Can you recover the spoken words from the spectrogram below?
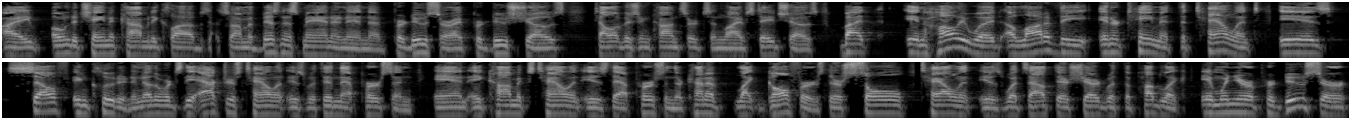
I owned a chain of comedy clubs. So I'm a businessman and, and a producer. I produce shows, television concerts, and live stage shows. But in Hollywood, a lot of the entertainment, the talent is self included. In other words, the actor's talent is within that person, and a comic's talent is that person. They're kind of like golfers. Their sole talent is what's out there shared with the public. And when you're a producer,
